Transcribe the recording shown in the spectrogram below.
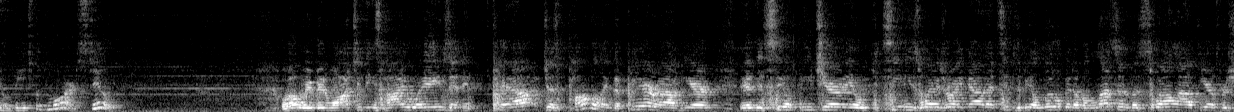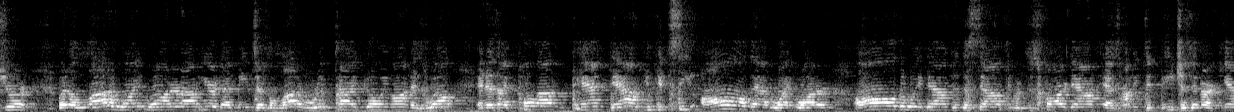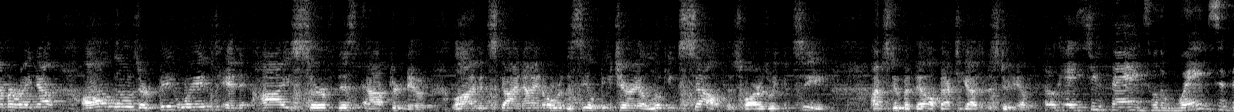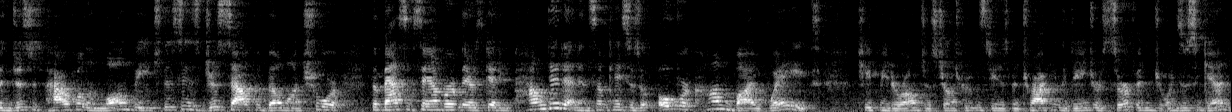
Seal Beach with more. Stu. Well, we've been watching these high waves and just pummeling the pier out here in the Seal Beach area. We can see these waves right now. That seems to be a little bit of a lesser of a swell out here for sure. But a lot of white water out here. That means there's a lot of riptide going on as well. And as I pull out and pan down, you can see all that white water all down to the south, which is far down as Huntington Beach is in our camera right now. All those are big waves and high surf this afternoon. Live at Sky 9 over the Seal Beach area looking south as far as we can see. I'm Stu Mundel. Back to you guys in the studio. Okay, Stu, thanks. Well, the waves have been just as powerful in Long Beach. This is just south of Belmont Shore. The massive sand berm there is getting pounded and in some cases overcome by waves. Chief Meteorologist Josh Rubenstein has been tracking the dangerous surf and joins us again.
